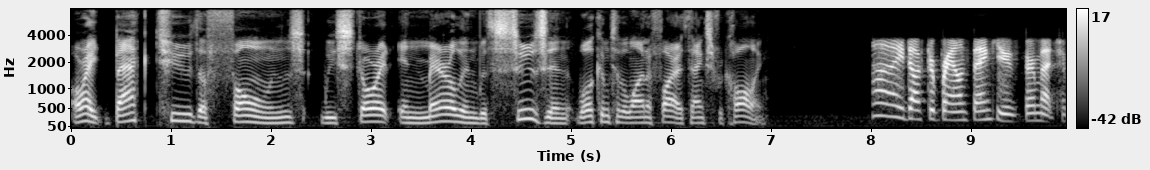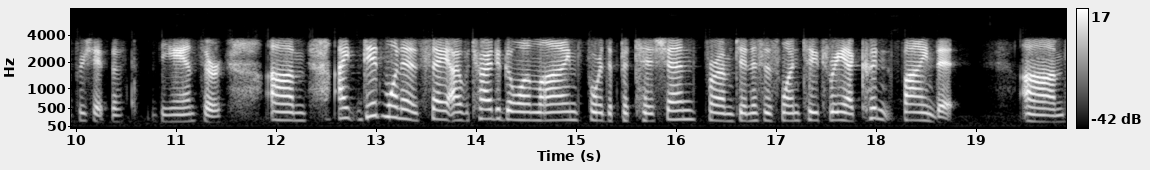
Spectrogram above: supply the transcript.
All right, back to the phones. We start in Maryland with Susan. Welcome to the line of fire. Thanks for calling. Hi, Dr. Brown. Thank you very much. I appreciate the the answer. Um, I did want to say I tried to go online for the petition from Genesis one two three. I couldn't find it. Um,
